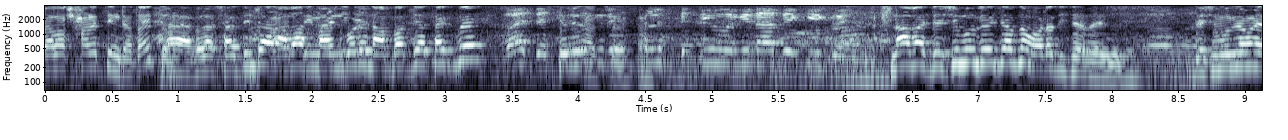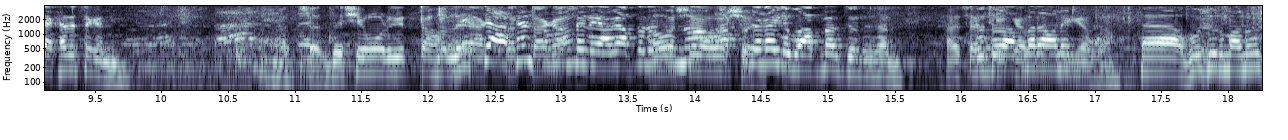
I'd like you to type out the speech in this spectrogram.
বেলা সাড়ে তিনটা তাই তো? হ্যাঁ বেলা সাড়ে তিনটা আর আমার। সাইনবোর্ডে নাম্বার দেওয়া থাকবে। ভাই দেশি মুরগি আচ্ছা, আচ্ছা। না ভাই দেশি মুরগি হয়েছে আপনার অর্ডার দিতে হবে এগুলো। দেশি মুরগি আমার এক হাজার টাকা নিই। আচ্ছা দেশি মুরগিরটা হলে এক আসেন সমস্যা নেই আমি আপনাদের জন্য টাকাই আপনার জন্য জান আচ্ছা, আপনারা অনেক হুজুর মানুষ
